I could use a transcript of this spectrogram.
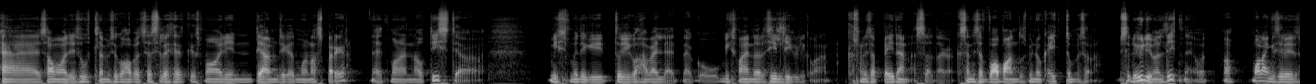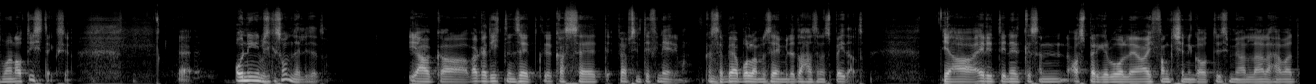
Samamoodi suhtlemise koha pealt, sest selleks hetkeks ma olin teadmisega, et mul on Asperger, et ma olen autist ja mis muidugi tuli kohe välja, et nagu miks ma endale sildi külge panen, kas ma lihtsalt peidan ennast selle taga, kas see on lihtsalt vabandus minu käitumisele, mis oli ülimalt lihtne ju, et noh, ma olengi selline, ma olen autist, eks ju. on inimesi, kes on sellised. ja ka väga tihti on see, et kas see peab sind defineerima, kas see mhm. peab olema see, mille taha sa ennast peidad. Ja eriti need, kes on Aspergeri poole ja eye functioning autismi alla lähevad,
